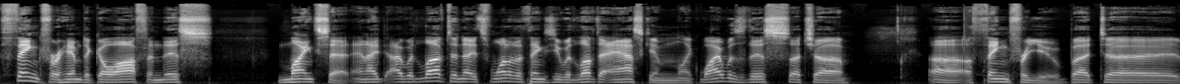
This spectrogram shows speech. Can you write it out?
thing for him to go off in this mindset. And I I would love to know it's one of the things you would love to ask him like why was this such a uh, a thing for you. But uh,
